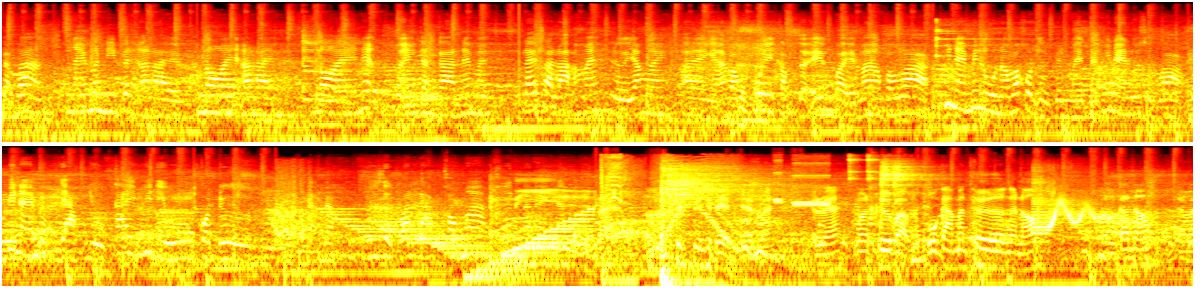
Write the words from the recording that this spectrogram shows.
แบบว่าในวันนี้เป็นอะไรนอยอะไรนอยเนี่ยตัวเองจัดการได้ไหมไร้สาระไหมหรือยังไงอะไรเงี้ยเราคุยกับตัวเองบ่อยมาก เพราะว่าพี่นายไม่รู้นะว่าคนอื่นเป็นไหมแต่พี่นายรู้สึกว่า พี่นายแบบอยากอยู่ใกล้พี่ดิวกว่าเดิมแบบแบบรู้สึกว่ารักเขามากขึ้นนี่อะไรเงี้ยเด็ดเห็นไหมเห็นไหมมันคือแบบวงการบันเทิงอะเนาะมันก็เนาะใช่ไหม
